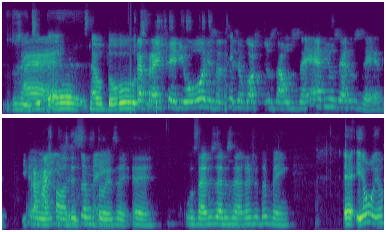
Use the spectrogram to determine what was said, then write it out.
210, é, né? O 12. Para inferiores, às vezes eu gosto de usar o 0 e o 00. E para é, raízes falar desses também. dois aí. É. O 000 ah. ajuda bem. É, eu, eu,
